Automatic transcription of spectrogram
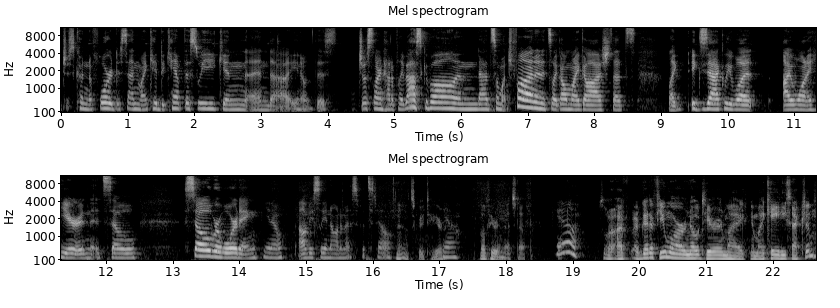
just couldn't afford to send my kid to camp this week and and uh, you know this just learned how to play basketball and had so much fun and it's like oh my gosh that's like exactly what I want to hear and it's so so rewarding you know obviously anonymous but still Yeah, it's great to hear. yeah Love hearing that stuff. yeah So I've, I've got a few more notes here in my in my Katie section.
